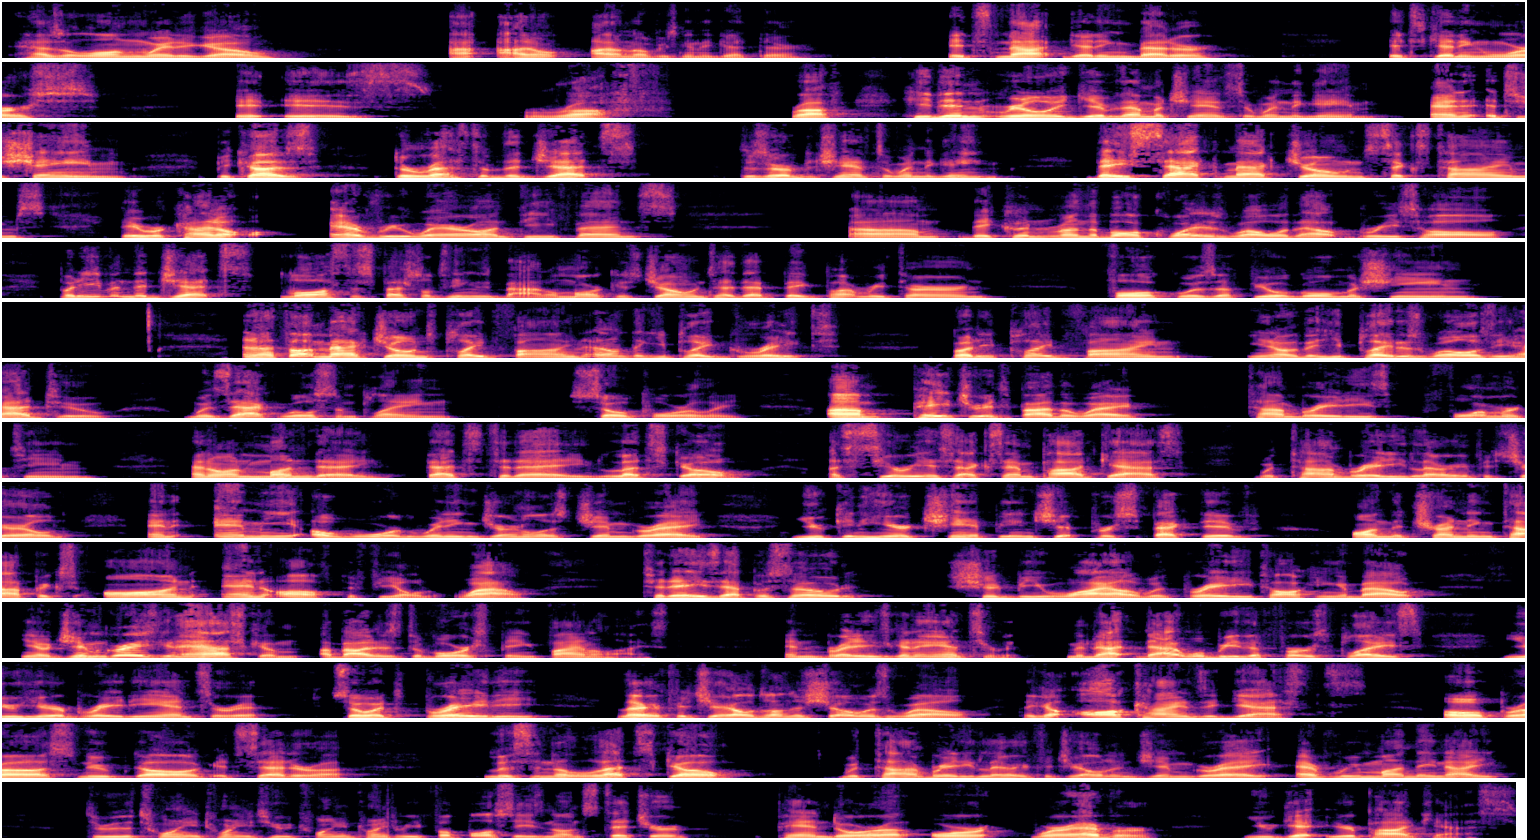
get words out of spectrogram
has a long way to go. I, I don't I don't know if he's going to get there. It's not getting better. It's getting worse. It is rough. Rough. He didn't really give them a chance to win the game. And it's a shame because the rest of the Jets deserved a chance to win the game. They sacked Mac Jones six times. They were kind of everywhere on defense. Um, they couldn't run the ball quite as well without Breece Hall. But even the Jets lost the special teams battle. Marcus Jones had that big punt return. Folk was a field goal machine. And I thought Mac Jones played fine. I don't think he played great, but he played fine. You know, that he played as well as he had to with Zach Wilson playing so poorly. Um, Patriots, by the way, Tom Brady's former team. And on Monday, that's today, let's go. A Sirius XM podcast with Tom Brady, Larry Fitzgerald, and Emmy award winning journalist Jim Gray. You can hear championship perspective on the trending topics on and off the field. Wow. Today's episode should be wild with Brady talking about, you know, Jim Gray's going to ask him about his divorce being finalized, and Brady's going to answer it. I mean, that, that will be the first place you hear Brady answer it. So it's Brady. Larry Fitzgerald's on the show as well. They got all kinds of guests Oprah, Snoop Dogg, etc. Listen to Let's Go with Tom Brady, Larry Fitzgerald, and Jim Gray every Monday night through the 2022 2023 football season on Stitcher, Pandora, or wherever you get your podcasts.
